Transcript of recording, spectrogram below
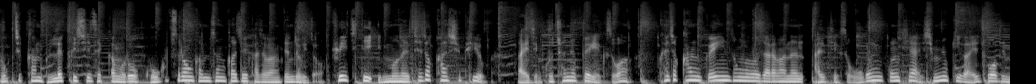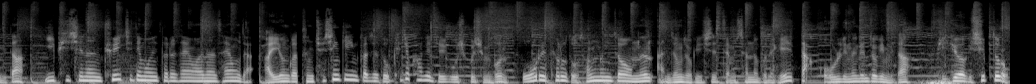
묵직한 블랙피쉬 색감으로 고급스러운 감성까지 가져간 견적이죠. QHD 입문에 최적화 CPU 라이젠 9600X와 쾌적한 꾀인 성능을 자랑하는 RTX 5060 Ti 16기가의 조합입니다. 이 PC는 QHD 모니터를 사용하는 사용자, 아이온 같은 최신 게임까지도 쾌적하게 즐기고 싶으신 분, 오래 틀어도 성능자 없는 안정적인 시스템을 찾는 분에게 딱 어울리는 견적입니다. 비교하기 쉽도록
